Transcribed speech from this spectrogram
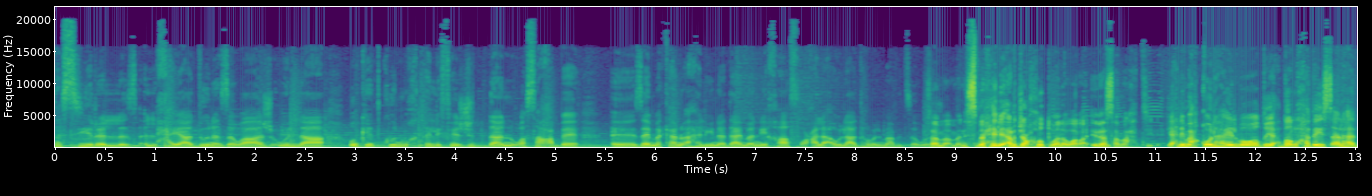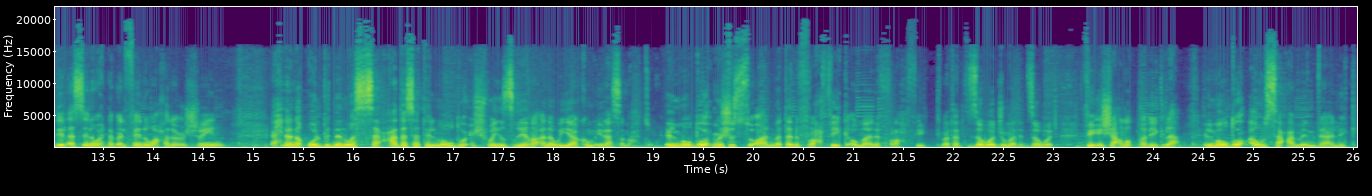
تسير ال- الحياة دون زواج ولا ممكن تكون مختلفة جدا وصعبة آه، زي ما كانوا أهالينا دائما يخافوا على أولادهم اللي ما بتزوجوا تماما. اسمحي لي أرجع خطوة لورا إذا سمحتي. يعني معقول هاي المواضيع؟ ضل حدا يسأل هذه الأسئلة وإحنا ب 2021 إحنا نقول بدنا نوسع عدسة الموضوع شوي صغيرة أنا وياكم إذا سمحتوا الموضوع مش السؤال متى نفرح فيك أو ما نفرح فيك متى تتزوج وما تتزوج في إشي على الطريق؟ لا. الموضوع أوسع من ذلك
